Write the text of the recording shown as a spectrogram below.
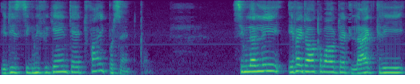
it is significant at 5%. Similarly, if I talk about at lag 3,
